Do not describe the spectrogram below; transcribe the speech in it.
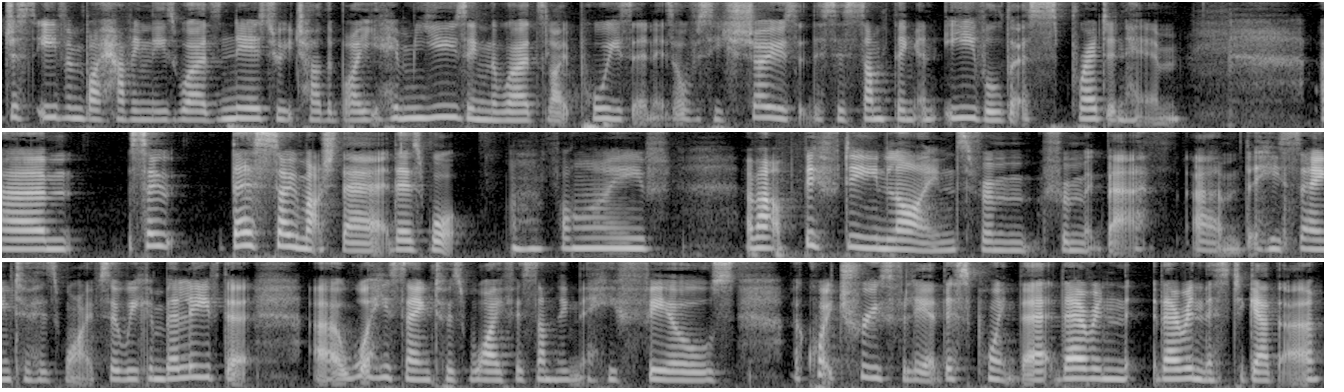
just even by having these words near to each other, by him using the words like poison, it obviously shows that this is something, an evil that has spread in him. Um, so there's so much there. There's what five, about fifteen lines from from Macbeth. Um, that he's saying to his wife. So we can believe that uh, what he's saying to his wife is something that he feels uh, quite truthfully at this point. They're they're in they're in this together.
